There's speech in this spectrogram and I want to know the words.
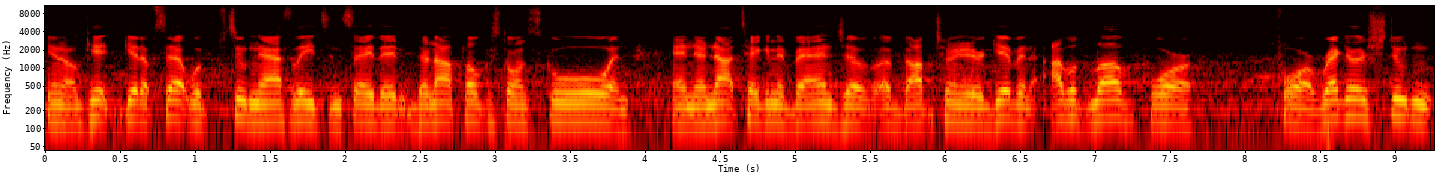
you know, get, get upset with student athletes and say that they're not focused on school and, and they're not taking advantage of, of the opportunity they're given. I would love for, for a regular student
